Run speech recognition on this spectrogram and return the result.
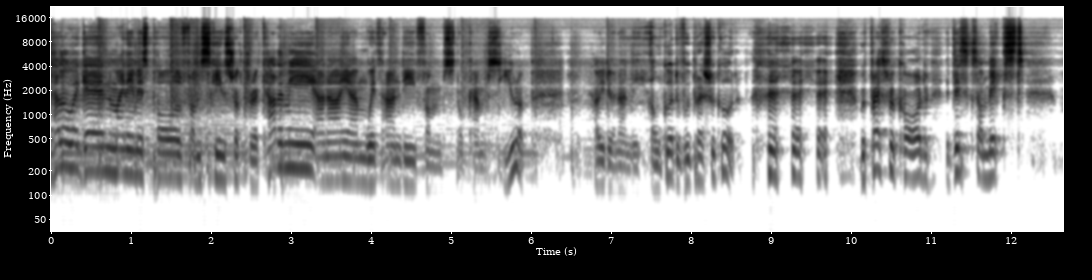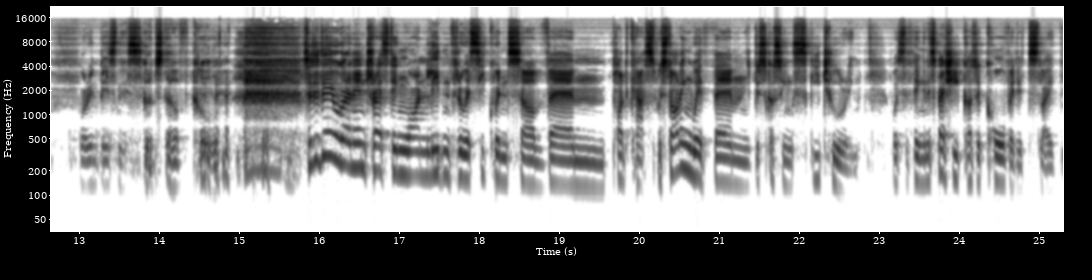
hello again. My name is Paul from Ski Instructor Academy, and I am with Andy from Snow Camps Europe. How are you doing, Andy? I'm good. If we press record, we press record. The discs are mixed. We're in business. good stuff. Cool. So today we've got an interesting one leading through a sequence of um, podcasts. We're starting with um, discussing ski touring. What's the thing, and especially because of COVID, it's like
